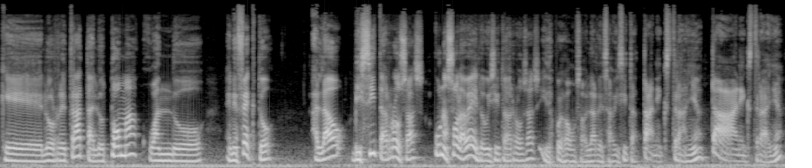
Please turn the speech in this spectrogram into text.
Que lo retrata, lo toma cuando, en efecto, al lado visita a Rosas, una sola vez lo visita a Rosas, y después vamos a hablar de esa visita tan extraña, tan extraña,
